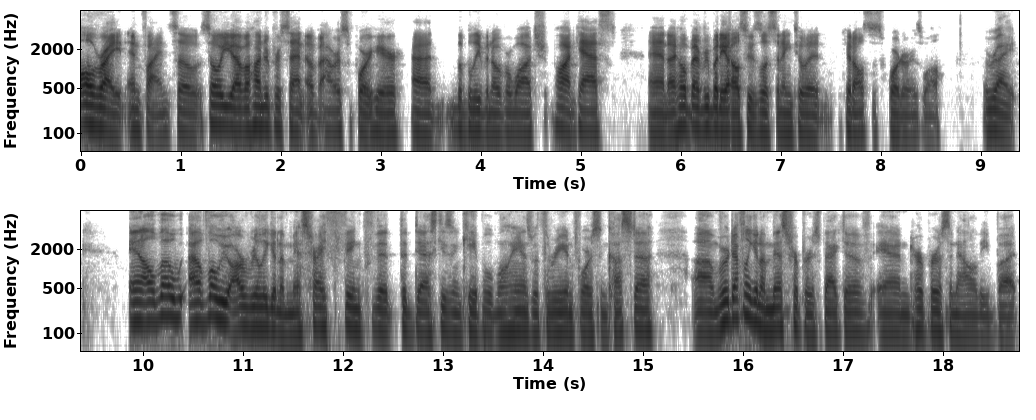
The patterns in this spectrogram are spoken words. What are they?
all right and fine so so you have 100% of our support here at the believe in overwatch podcast and i hope everybody else who's listening to it could also support her as well Right. And although although we are really gonna miss her, I think that the desk is in capable hands with reinforce and Custa. Um, we're definitely gonna miss her perspective and her personality, but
